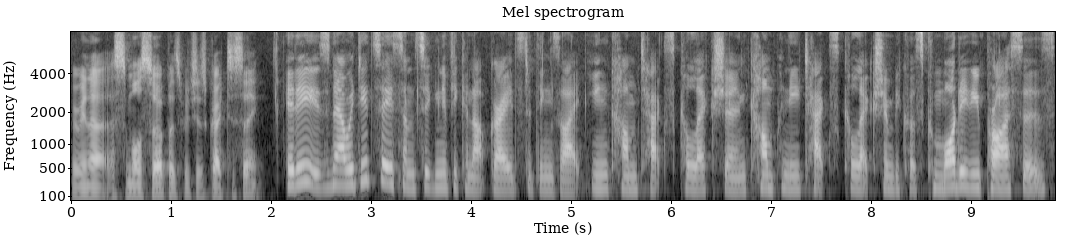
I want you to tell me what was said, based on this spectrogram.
we're in a, a, small surplus, which is great to see. It is. Now, we did see some significant upgrades to things like income tax collection, company tax collection, because commodity prices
